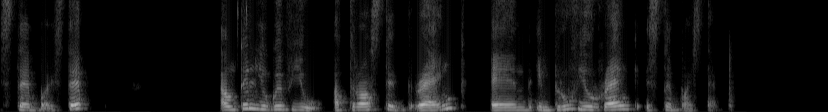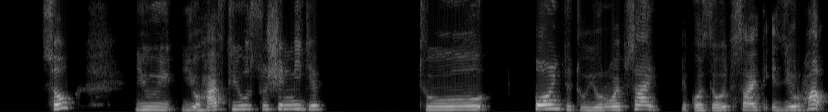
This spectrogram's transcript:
step by step until you give you a trusted rank and improve your rank step by step. So you, you have to use social media to point to your website because the website is your hub.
